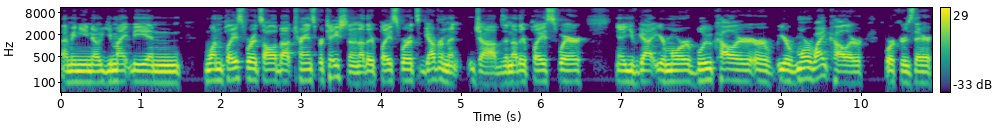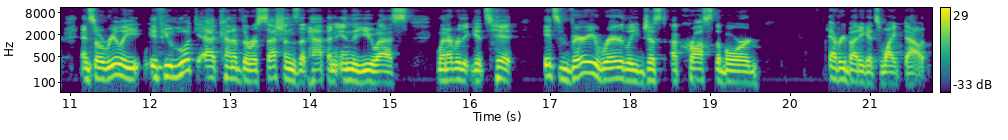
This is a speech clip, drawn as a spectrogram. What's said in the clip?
I mean, you know, you might be in one place where it's all about transportation, another place where it's government jobs, another place where you know you've got your more blue collar or your more white collar workers there. And so really if you look at kind of the recessions that happen in the US whenever it gets hit, it's very rarely just across the board everybody gets wiped out.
